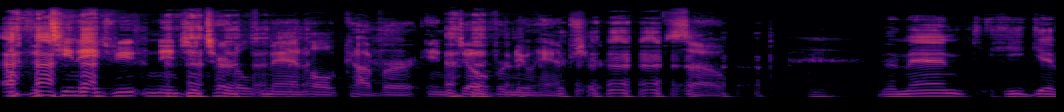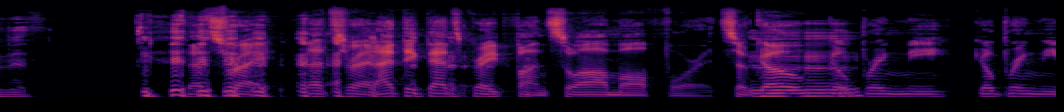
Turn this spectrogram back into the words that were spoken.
of the Teenage Mutant Ninja Turtles manhole cover in Dover, New Hampshire. So The man he giveth. That's right. That's right. I think that's great fun. So I'm all for it. So go go bring me go bring me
